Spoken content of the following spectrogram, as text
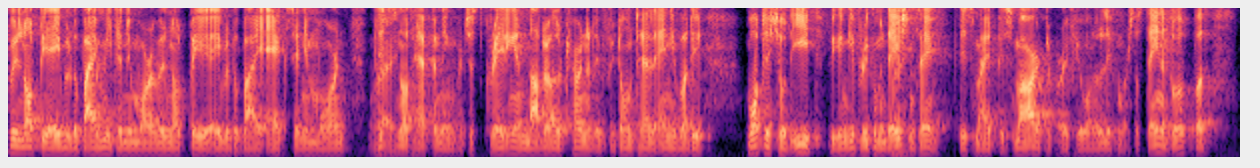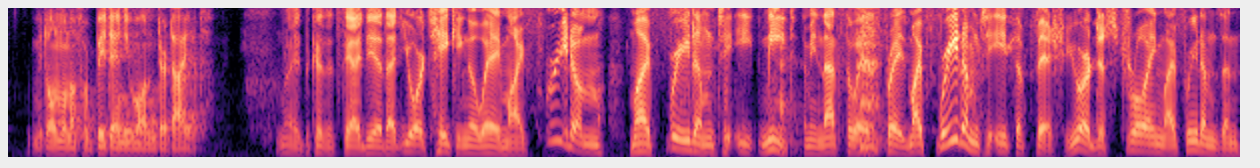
will not be able to buy meat anymore. I will not be able to buy eggs anymore. And this is not happening. We're just creating another alternative. We don't tell anybody what they should eat. We can give recommendations. Hey, this might be smart, or if you want to live more sustainable, but we don't want to forbid anyone their diet. Right, because it's the idea that you're taking away my freedom, my freedom to eat meat. I mean, that's the way it's phrased. My freedom to eat the fish. You are destroying my freedoms, and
